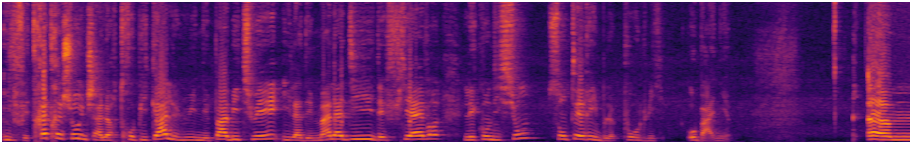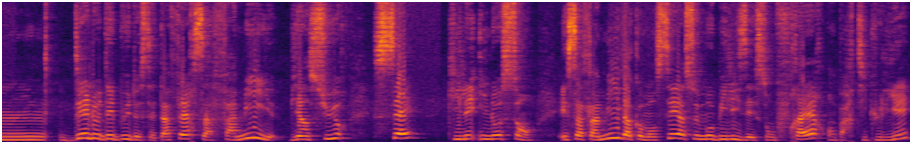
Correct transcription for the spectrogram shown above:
Il fait très très chaud, une chaleur tropicale. Lui n'est pas habitué. Il a des maladies, des fièvres. Les conditions sont terribles pour lui au bagne. dès le début de cette affaire, sa famille, bien sûr, sait qu'il est innocent. Et sa famille va commencer à se mobiliser. Son frère en particulier,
